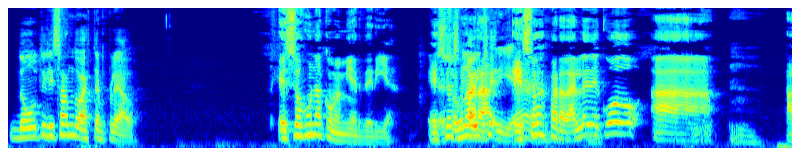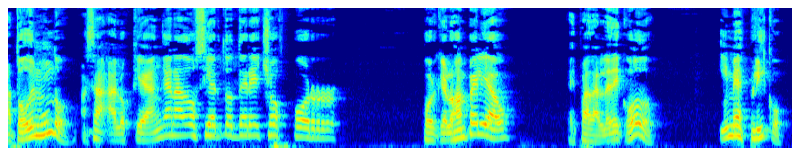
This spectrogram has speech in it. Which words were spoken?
no utilizando a este empleado. Eso es una come mierdería. Eso Eso, es, una para, bichería. eso es para darle de codo a, a todo el mundo. O sea, a los que han ganado ciertos derechos por porque los han peleado, es para darle de codo. Y me explico.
